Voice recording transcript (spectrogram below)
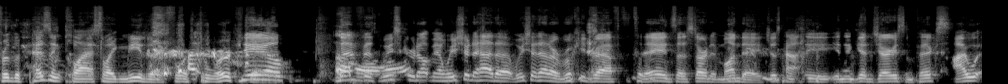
For the peasant class like me that are forced to work. there. Damn, Memphis, we screwed up, man. We should have had a we should have had a rookie draft today instead of starting Monday, just to see and then get Jerry some picks. I would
